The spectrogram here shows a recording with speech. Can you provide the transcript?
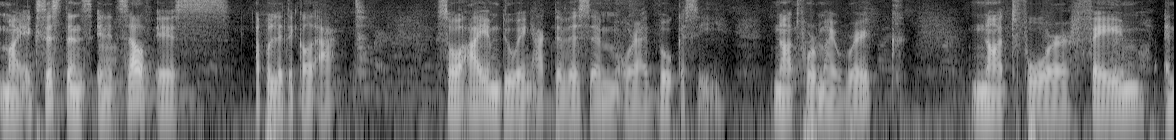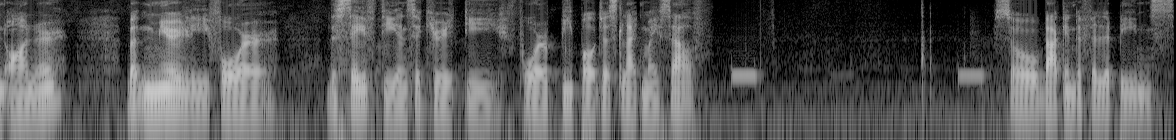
my existence in itself is a political act. So I am doing activism or advocacy, not for my work, not for fame and honor, but merely for the safety and security for people just like myself. So back in the Philippines,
